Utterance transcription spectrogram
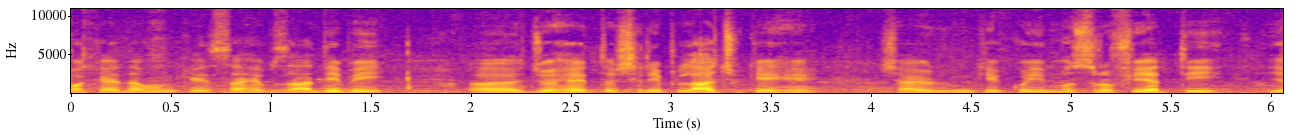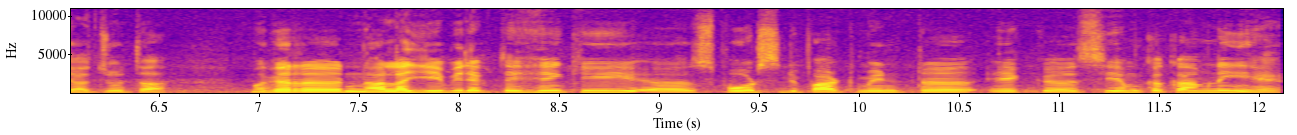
باقاعدہ ان کے صاحبزادے بھی جو ہے تشریف لا چکے ہیں، شاید ان کی کوئی مصروفیت تھی یا جو تھا مگر نالا یہ بھی رکھتے ہیں کہ سپورٹس ڈپارٹمنٹ ایک سی ایم کا کام نہیں ہے۔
